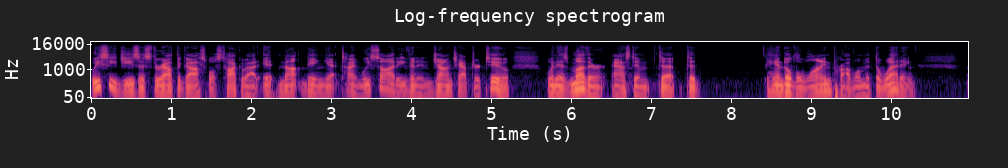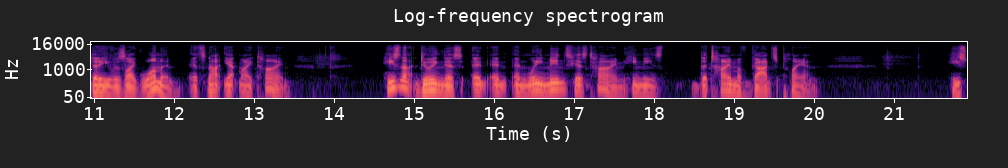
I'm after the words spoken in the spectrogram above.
we see Jesus throughout the Gospels talk about it not being yet time. We saw it even in John chapter 2 when his mother asked him to, to handle the wine problem at the wedding, that he was like, Woman, it's not yet my time. He's not doing this. And, and, and when he means his time, he means the time of God's plan He's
